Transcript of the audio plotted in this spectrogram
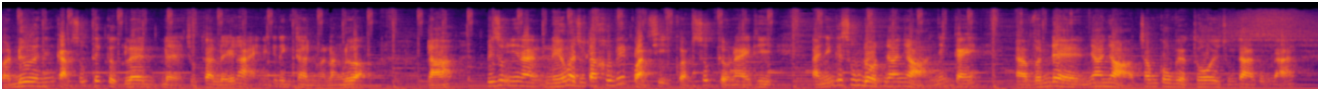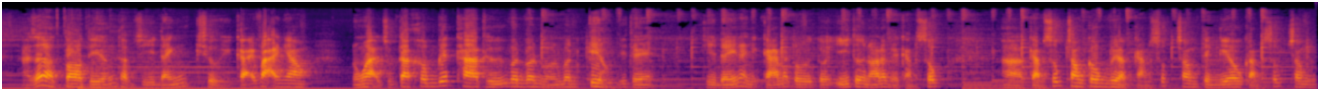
và đưa những cảm xúc tích cực lên để chúng ta lấy lại những cái tinh thần và năng lượng. Đó ví dụ như là nếu mà chúng ta không biết quản trị cảm xúc kiểu này thì à, những cái xung đột nho nhỏ những cái à, vấn đề nho nhỏ trong công việc thôi chúng ta cũng đã à, rất là to tiếng thậm chí đánh chửi cãi vã nhau đúng không ạ? Chúng ta không biết tha thứ vân vân vân vân kiểu như thế. Thì đấy là những cái mà tôi tôi ý tôi nói là về cảm xúc. À, cảm xúc trong công việc cảm xúc trong tình yêu cảm xúc trong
